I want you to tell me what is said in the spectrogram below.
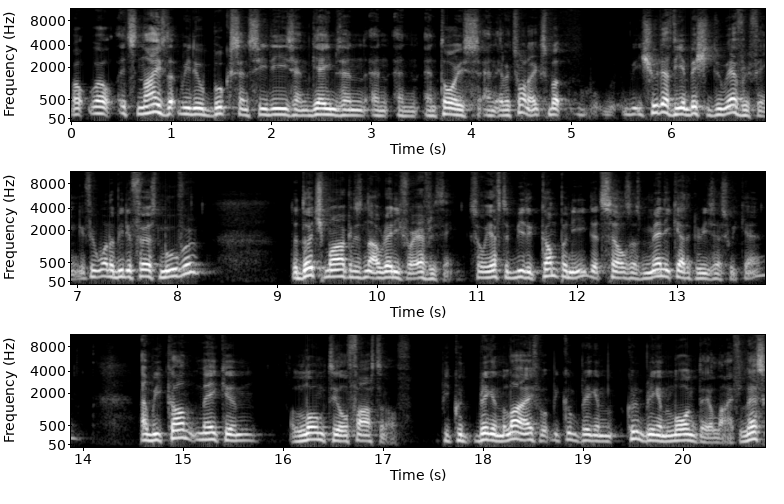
well, well, it's nice that we do books and CDs and games and, and, and, and toys and electronics, but we should have the ambition to do everything. If you want to be the first mover, the Dutch market is now ready for everything. So we have to be the company that sells as many categories as we can. And we can't make them long tail fast enough. We could bring them alive, but we couldn't bring them, couldn't bring them long tail alive. Let's,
